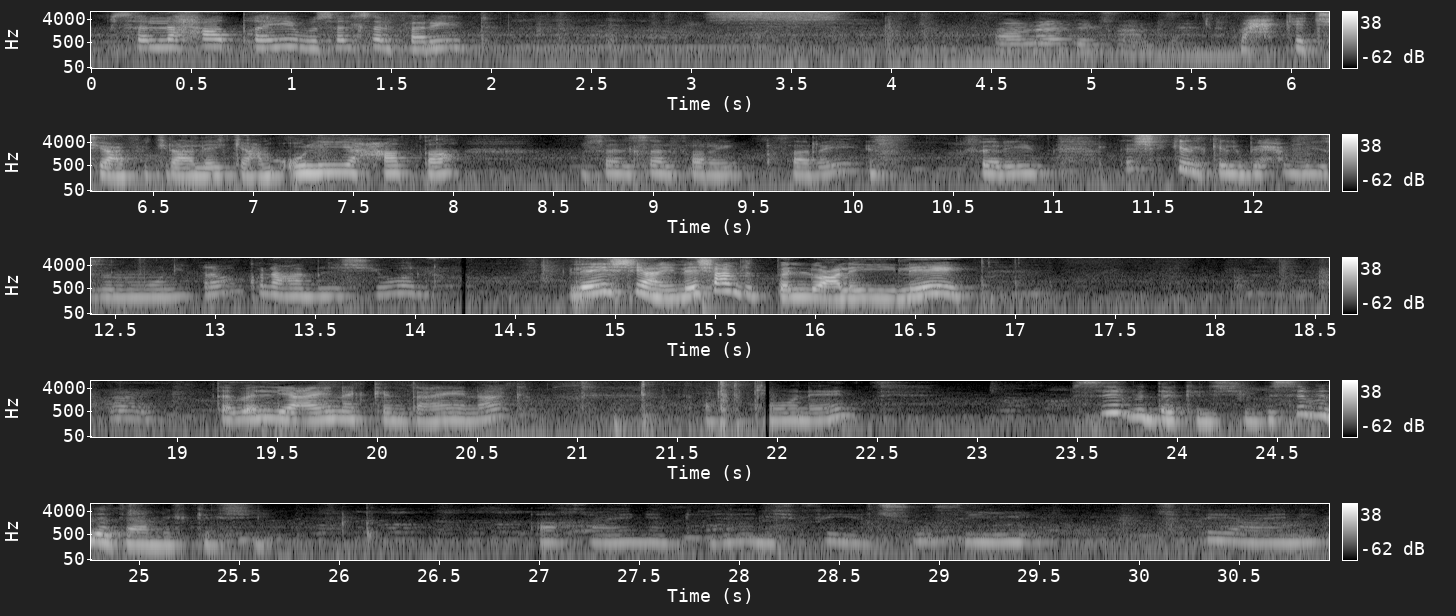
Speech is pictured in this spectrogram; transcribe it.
بس هلا حاطه هي مسلسل فريد. سامعتك ما حكيت شي على فكرة عليك عم. قولي هي حاطة مسلسل فريد فريد. فريد. ليش هيك الكل بيحبوا يظلموني. أنا ما بكون عاملة شي ولا ليش يعني؟ ليش عم تتبلوا علي؟ ليه؟ تبلي عينك كنت عينك. okay هون بصير بدها كل شي بصير بدها تعمل كل شي. آخ عيني عم توجعني شو فيها شوفي. شو فيها عيني.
